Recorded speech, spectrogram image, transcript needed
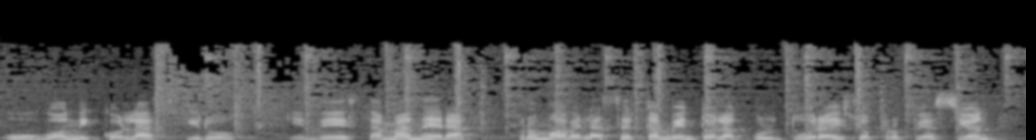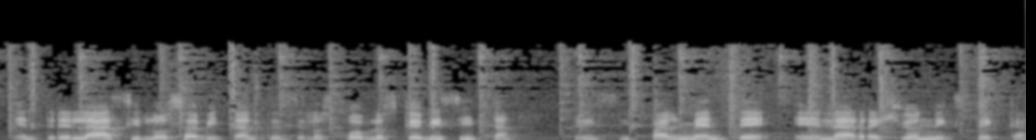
Hugo Nicolás Quiroz, quien de esta manera promueve el acercamiento a la cultura y su apropiación entre las y los habitantes de los pueblos que visita, principalmente en la región mixteca.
